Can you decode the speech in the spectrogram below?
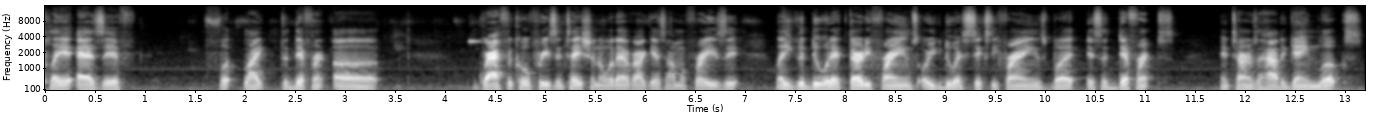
play it as if, for like the different uh graphical presentation or whatever. I guess I'm gonna phrase it. Like you could do it at 30 frames or you could do it at 60 frames, but it's a difference in terms of how the game looks.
